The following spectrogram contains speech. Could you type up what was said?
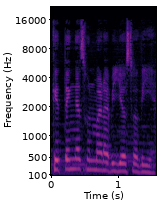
Que tengas un maravilloso día.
